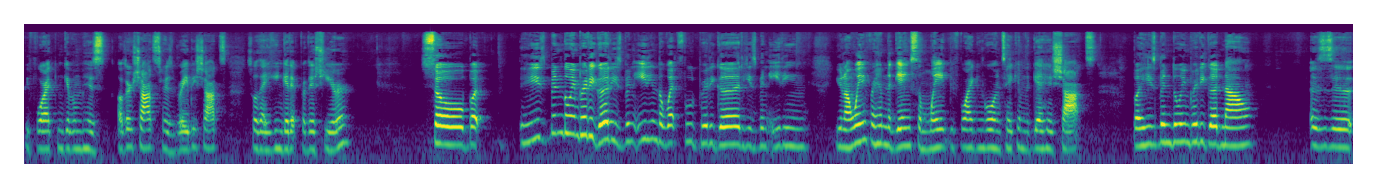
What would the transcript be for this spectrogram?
before I can give him his other shots, his rabies shots, so that he can get it for this year. So, but he's been doing pretty good. He's been eating the wet food pretty good. He's been eating, you know, I'm waiting for him to gain some weight before I can go and take him to get his shots. But he's been doing pretty good now. As a,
